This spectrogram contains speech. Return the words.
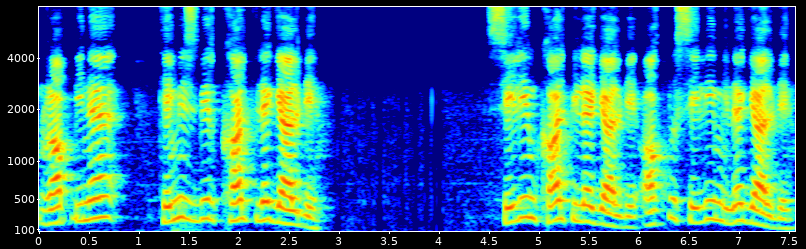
Rabbine temiz bir kalple geldi. Selim kalp ile geldi. Aklı selim ile geldi.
